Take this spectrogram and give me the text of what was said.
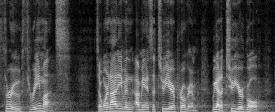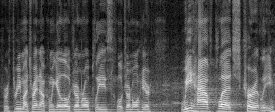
through three months, so we're not even, I mean, it's a two year program. We got a two year goal for three months right now. Can we get a little drum roll, please? A little drum roll here. We have pledged currently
